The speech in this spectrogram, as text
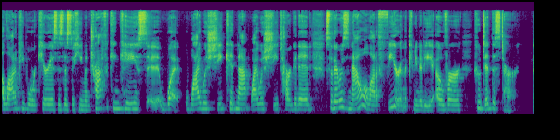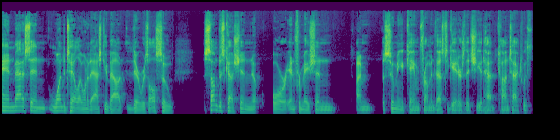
A lot of people were curious: Is this a human trafficking case? Uh, what? Why was she kidnapped? Why was she targeted? So there was now a lot of fear in the community over who did this to her. And Madison, one detail I wanted to ask you about: there was also some discussion or information. I'm assuming it came from investigators that she had had contact with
